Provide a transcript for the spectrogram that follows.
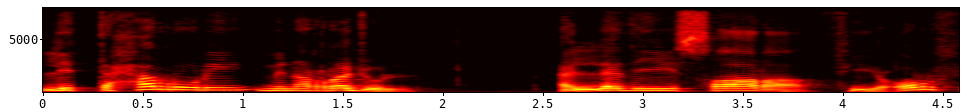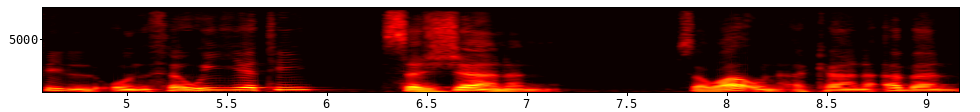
للتحرر من الرجل الذي صار في عرف الأنثوية سجانا سواء أكان ابا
